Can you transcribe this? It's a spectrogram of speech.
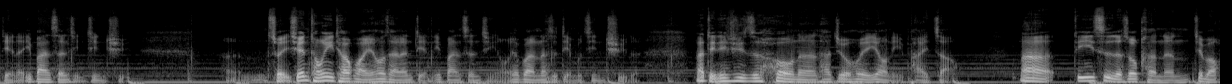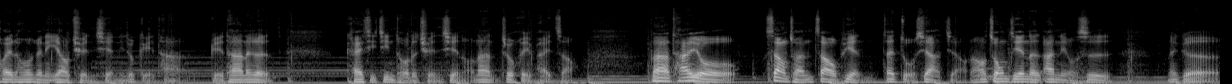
点了一般申请进去。嗯，所以先同意条款以后才能点一般申请哦，要不然那是点不进去的。那点进去之后呢，他就会要你拍照。那第一次的时候，可能健保会他会跟你要权限，你就给他给他那个开启镜头的权限哦，那就可以拍照。那他有上传照片在左下角，然后中间的按钮是那个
